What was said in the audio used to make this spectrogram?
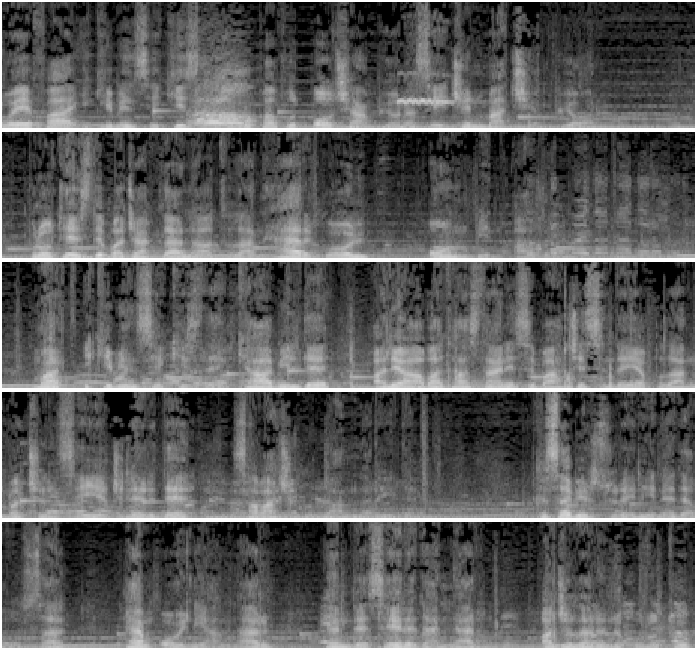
UEFA 2008 Avrupa Futbol Şampiyonası için maç yapıyor. Protezli bacaklarla atılan her gol 10 bin avro. Mart 2008'de Kabil'de Ali Abad Hastanesi bahçesinde yapılan maçın seyircileri de savaş kurbanlarıydı. Kısa bir süreliğine de olsa hem oynayanlar hem de seyredenler acılarını unutup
